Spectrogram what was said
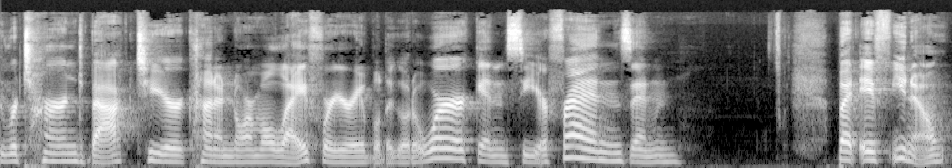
returned back to your kind of normal life where you're able to go to work and see your friends and but if, you know,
